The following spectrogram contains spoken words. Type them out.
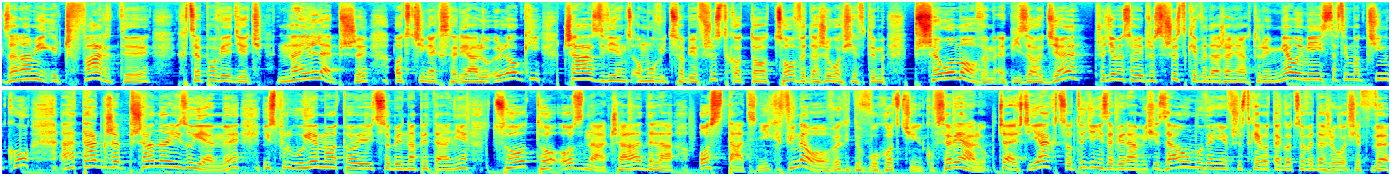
Za nami czwarty, chcę powiedzieć najlepszy odcinek serialu Loki. Czas więc omówić sobie wszystko to, co wydarzyło się w tym przełomowym epizodzie. Przejdziemy sobie przez wszystkie wydarzenia, które miały miejsce w tym odcinku, a także przeanalizujemy i spróbujemy odpowiedzieć sobie na pytanie, co to oznacza dla ostatnich, finałowych dwóch odcinków serialu. Cześć, jak co tydzień zabieramy się za omówienie wszystkiego tego, co wydarzyło się w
